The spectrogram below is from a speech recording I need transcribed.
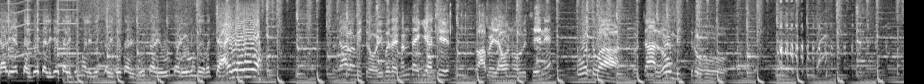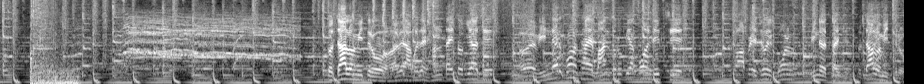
ચાલીસ, એકતાલીસ, બેતાલીસ તેતાલીસ ચુમ્માલીસ ચાલો મિત્રો, એ બધા સંતાઈ ગયા છે. તો આપણે જવાનું હવે છે ને ગોતવા તો ચાલો મિત્રો. તો ચાલો મિત્રો હવે આ બધા સંતાઈ તો ગયા છે. હવે વિનર કોણ થાય? પાંચસો રૂપિયા કોણ જીતશે? તો આપણે જોઈ કોણ વિનર થાય છે. તો ચાલો મિત્રો.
